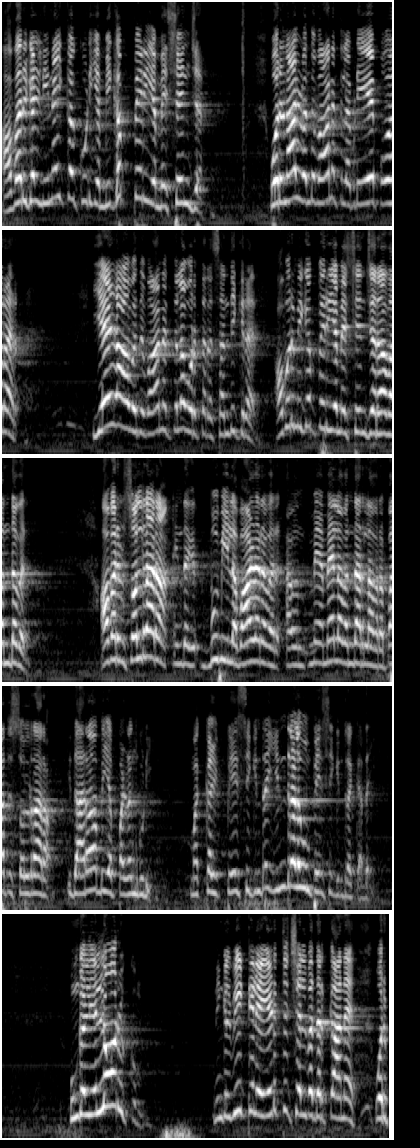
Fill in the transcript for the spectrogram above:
அவர்கள் நினைக்கக்கூடிய மிகப்பெரிய மெசேஞ்சர் ஒரு நாள் வந்து வானத்தில் அப்படியே போறார். ஏழாவது வானத்தில் ஒருத்தரை சந்திக்கிறார். அவர் மிகப்பெரிய மெசேஞ்சரா வந்தவர். அவர் சொல்றாராம் இந்த பூமியில வாழறவர் மே மேலே வந்தார்ல அவரை பார்த்து சொல்றாராம் இது அராபிய பழங்குடி. மக்கள் பேசுகின்ற இன்றளவும் பேசுகின்ற கதை. உங்கள் எல்லோருக்கும் நீங்கள் வீட்டிலே எடுத்து செல்வதற்கான ஒரு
